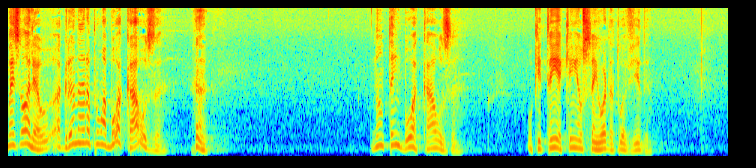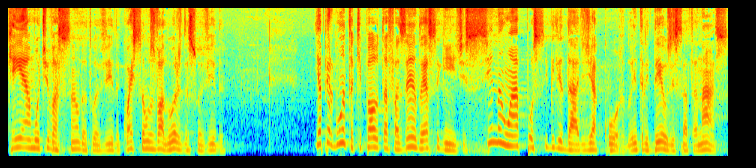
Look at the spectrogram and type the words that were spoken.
Mas olha, a grana era para uma boa causa. Não tem boa causa. O que tem é quem é o Senhor da tua vida. Quem é a motivação da tua vida? Quais são os valores da sua vida? E a pergunta que Paulo está fazendo é a seguinte: se não há possibilidade de acordo entre Deus e Satanás,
